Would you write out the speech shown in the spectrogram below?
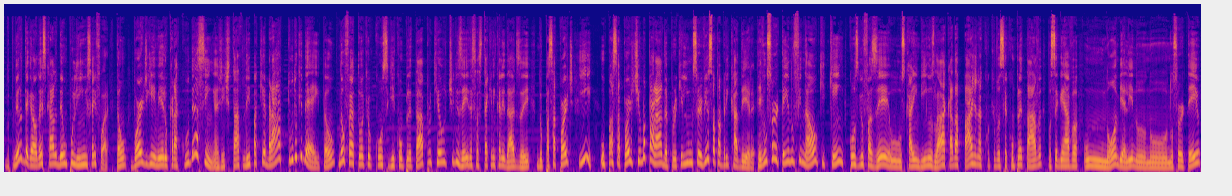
do primeiro degrau da escada, dei um pulinho e saí fora. Então, board gameiro cracudo é assim, a gente tá ali para quebrar tudo que der. Então, não foi à toa que eu consegui completar porque eu utilizei dessas tecnicalidades aí do passaporte e o passaporte tinha uma parada, porque ele não servia só para brincadeira. Teve um sorteio no final que quem conseguiu fazer os carimbinhos lá, cada página que você completava, você ganhava um nome ali no, no, no sorteio.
